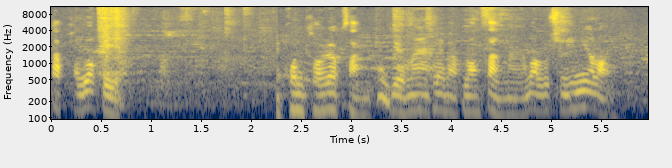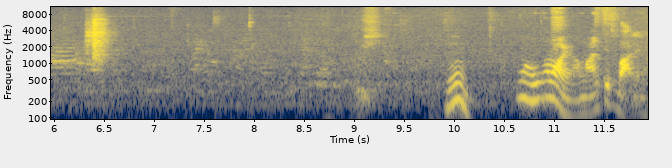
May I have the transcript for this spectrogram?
ตับเขาลวกดีคนเขาแบบสั่งกันเยอะมากเลยแบบลองสั่งมาบอกลูกชิ้นที่นี่อร่อยอืมอืมอร่อยอะมาสิบบาทเอง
